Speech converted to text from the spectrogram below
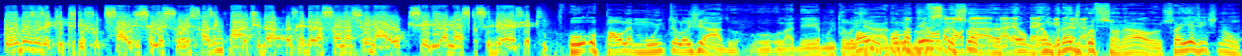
todas as equipes de futsal de seleções fazem parte da Confederação Nacional, que seria a nossa CBF aqui. O, o Paulo é muito elogiado, o, o Ladeia é muito elogiado. Paulo, Paulo Ladeia é uma pessoa, da, da é, é, um, é um grande né? profissional. Isso aí a gente não.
